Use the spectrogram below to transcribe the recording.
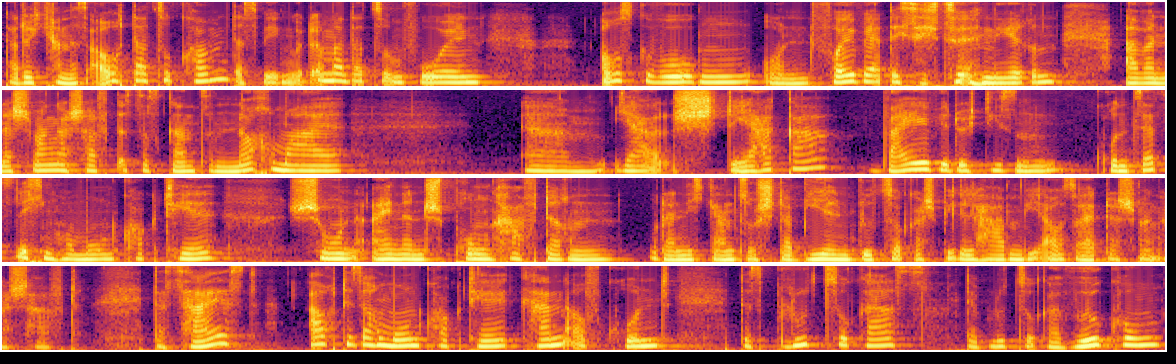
Dadurch kann es auch dazu kommen, deswegen wird immer dazu empfohlen, ausgewogen und vollwertig sich zu ernähren. Aber in der Schwangerschaft ist das Ganze nochmal ähm, ja, stärker, weil wir durch diesen grundsätzlichen Hormoncocktail schon einen sprunghafteren oder nicht ganz so stabilen Blutzuckerspiegel haben wie außerhalb der Schwangerschaft. Das heißt, auch dieser Hormoncocktail kann aufgrund des Blutzuckers, der Blutzuckerwirkung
